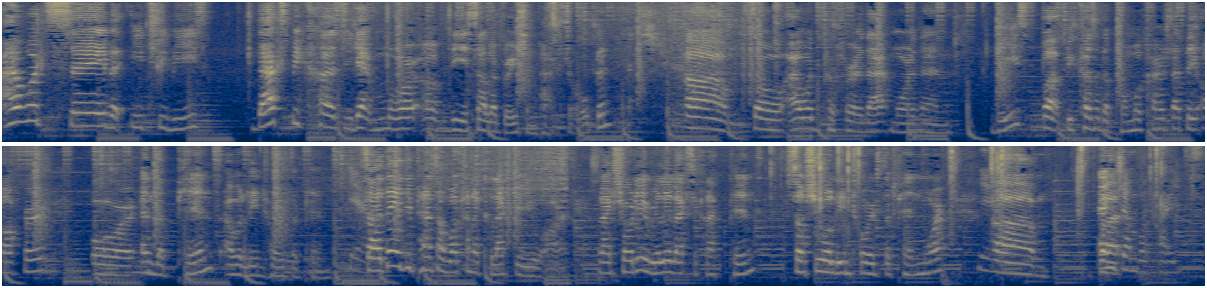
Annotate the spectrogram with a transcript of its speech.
I would say the ETBs. That's because you get more of the celebration packs to open. Um, so I would prefer that more than these, but because of the promo cards that they offer, or and the pins, I would lean towards the pins. Yeah. So I think it depends on what kind of collector you are. Like Shorty really likes to collect pins, so she will lean towards the pin more. Yeah. Um, and jumbo cards.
